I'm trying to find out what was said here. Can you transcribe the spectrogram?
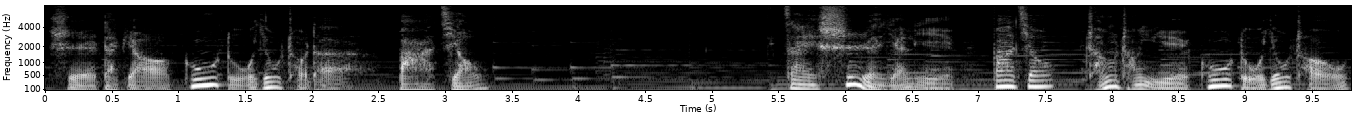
是代表孤独忧愁的芭蕉。在诗人眼里，芭蕉常常与孤独忧愁，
